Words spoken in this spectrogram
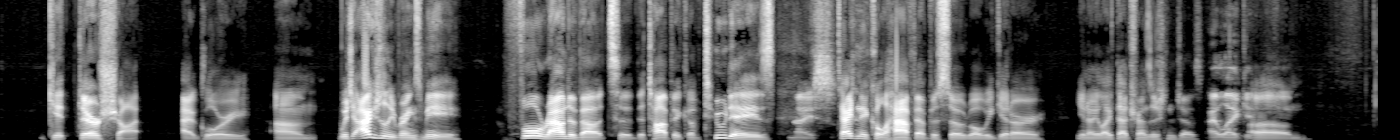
get their shot at glory. Um, which actually brings me full roundabout to the topic of two days, nice. technical half episode while we get our, you know, you like that transition, Joe? I like it. Um,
